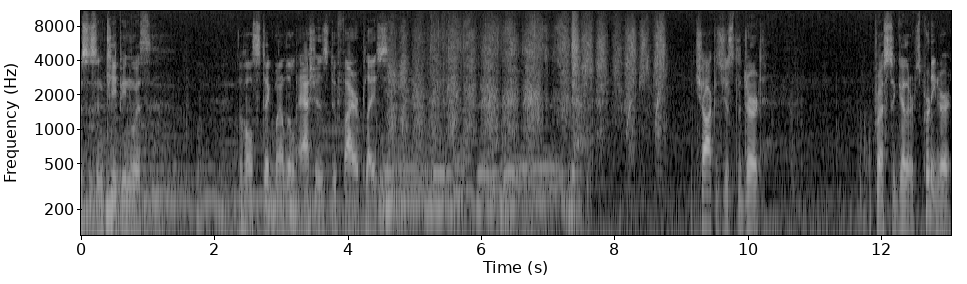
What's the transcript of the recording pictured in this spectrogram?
This is in keeping with the whole stigma, little ashes, do fireplace. Chalk is just the dirt all pressed together. It's pretty dirt.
